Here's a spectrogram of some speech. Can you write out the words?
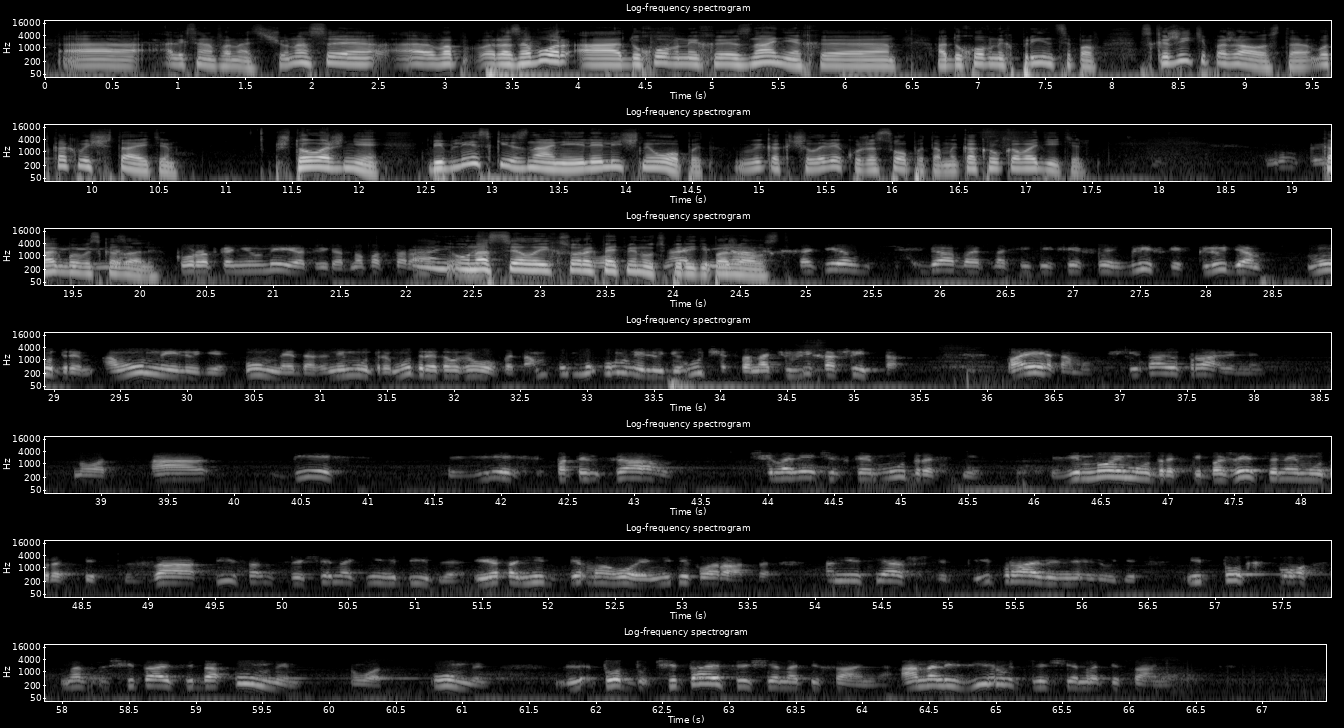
А, Александр Афанасьевич, у нас э, а, разговор о духовных э, знаниях, э, о духовных принципах. Скажите, пожалуйста, вот как вы считаете, что важнее, библейские знания или личный опыт? Вы как человек уже с опытом и как руководитель. Как бы вы сказали? Коротко не умею отвечать, но постараюсь. А, у нас целых 45 вот, минут впереди, знаете, пожалуйста. Я хотел себя бы относить и всех своих близких к людям мудрым. А умные люди, умные даже, не мудрые, мудрые это уже опыт. А умные люди учатся на чужих ошибках. Поэтому считаю правильным. Ну вот. А весь, весь потенциал человеческой мудрости – земной мудрости, божественной мудрости записан в священной книге Библии. И это не демагогия, не декларация. Там есть и ошибки, и правильные люди. И тот, кто считает себя умным, вот, умным, тот читает Священное Писание, анализирует Священное Писание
